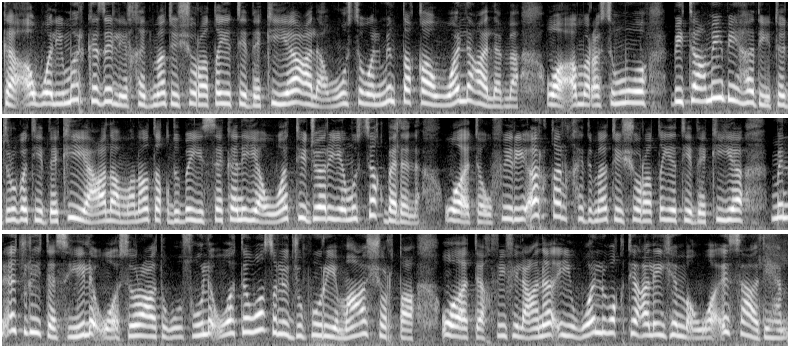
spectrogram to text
كأول مركز للخدمات الشرطية الذكية على مستوى المنطقة والعالم. وأمر سموه بتعميم هذه التجربة الذكية على مناطق دبي السكنية والتجارية مستقبلا وتوفير أرقى الخدمات الشرطية الذكية من أجل تسهيل وسرعة وصول وتواصل الجمهور مع الشرطة وتخفيف العناء والوقت عليهم وإسعادهم.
